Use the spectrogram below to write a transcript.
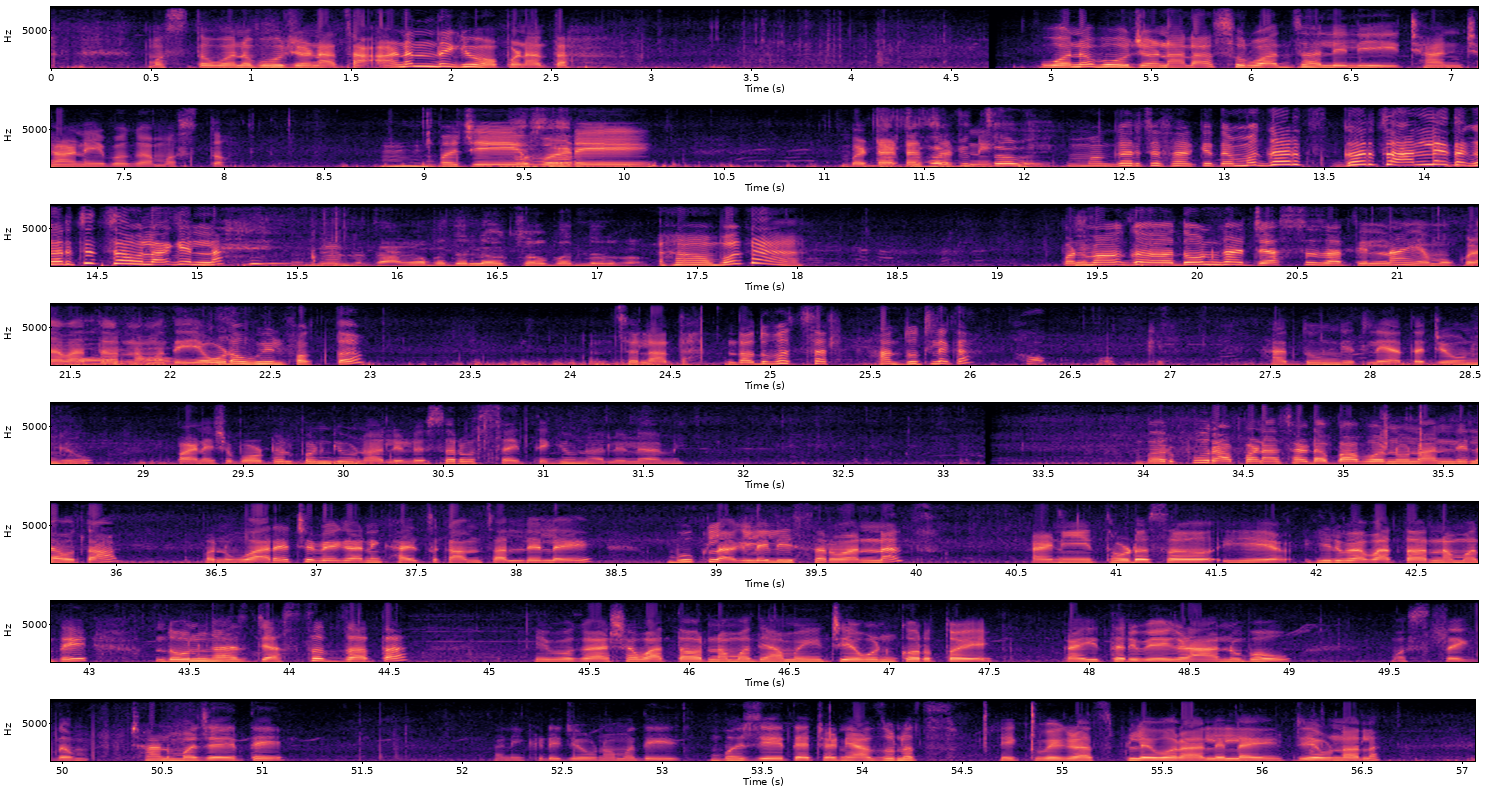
मस्त वनभोजनाचा आनंद घेऊ आपण आता. वनभोजनाला सुरुवात झालेली. छान छान आहे बघा मस्त. भजे वडे बटाटा घरच्यासारखीच चटणी. चव आहे. मग घरच्या सारखे तर मग घर घरचं आणलंय तर घरचीच चव लागेल ना? नाही ना, जागा बदलल्यावर चव बदलेल हा बघा. पण मग अ, दोन घास जास्त जातील ना या मोकळ्या हो, वातावरणामध्ये? एवढं होईल फक्त. चला आता. दादू बस चल. हात धुतले का? हो. ओके. हात धुवून घेतले. आता जेवून घेऊ. पाण्याची बॉटल पण घेऊन आलेलो आहे. सर्वच साहित्य घेऊन आलेलो आहे आम्ही. भरपूर आपण असा डबा बनवून आणलेला होता. पण वाऱ्याच्या वेगाने खायचं काम चाललेलं आहे. भूक लागलेली सर्वांनाच. आणि थोडंसं हे हिरव्या वातावरणामध्ये दोन घास जास्तच जातात. हे बघा अशा वातावरणामध्ये आम्ही जेवण करतो आहे काहीतरी वेगळा अनुभव. मस्त एकदम छान मजा येते. आणि इकडे जेवणामध्ये भजे त्याच्याने अजूनच एक वेगळाच फ्लेवर आलेला आहे जेवणाला.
